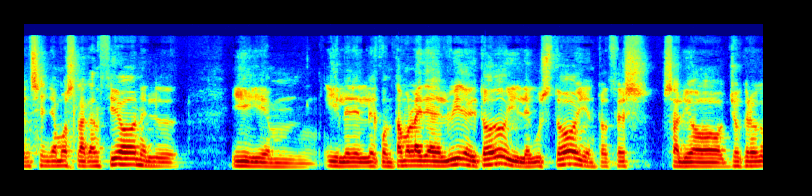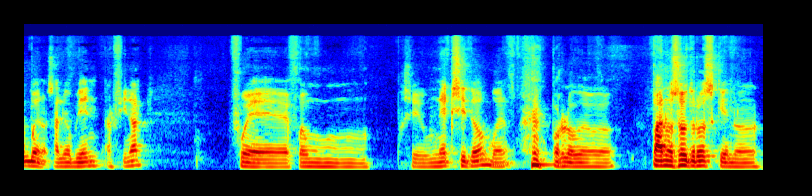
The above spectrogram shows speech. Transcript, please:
enseñamos la canción el, y, em, le, contamos la idea del vídeo y todo, y le gustó, y entonces salió, yo creo que, bueno, salió bien al final. Fue, fue un, sí, un éxito, bueno, por lo para nosotros que no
